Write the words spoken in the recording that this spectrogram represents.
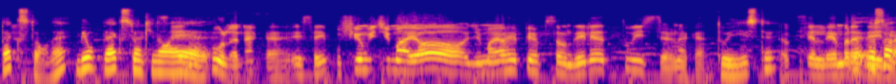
Paxton, né? Bill Paxton que não Esse aí é pula, né, cara? Esse aí, o filme de maior, de maior repercussão dele é Twister, né, cara? Twister, É o que você lembra Eu, eu dele. só,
